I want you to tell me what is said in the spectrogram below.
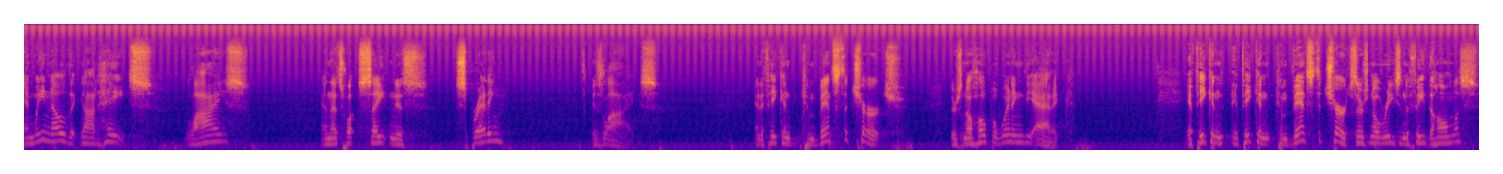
and we know that God hates lies, and that's what Satan is spreading is lies. And if he can convince the church there's no hope of winning the attic, if he can if he can convince the church there's no reason to feed the homeless,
